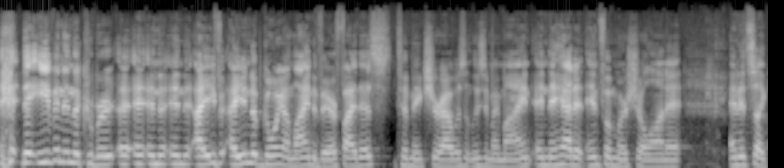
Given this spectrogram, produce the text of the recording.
they even in the commercial, uh, in the, I, I ended up going online to verify this to make sure I wasn't losing my mind, and they had an infomercial on it. And it's like,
